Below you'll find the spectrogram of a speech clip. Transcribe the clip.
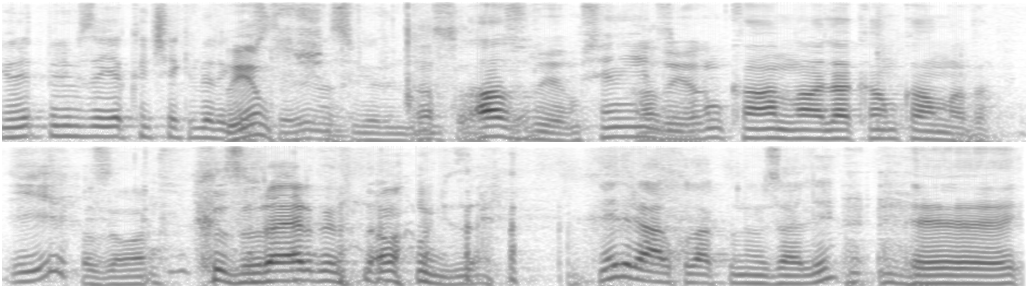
Yönetmenimize yakın çekimde de gösterir nasıl göründüğünü. Nasıl? Az duyuyorum. Seni iyi duyuyorum. Kaan'la alakam kalmadı. İyi o zaman. Huzura erdin tamam güzel. Nedir abi kulaklığın özelliği? Ee,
